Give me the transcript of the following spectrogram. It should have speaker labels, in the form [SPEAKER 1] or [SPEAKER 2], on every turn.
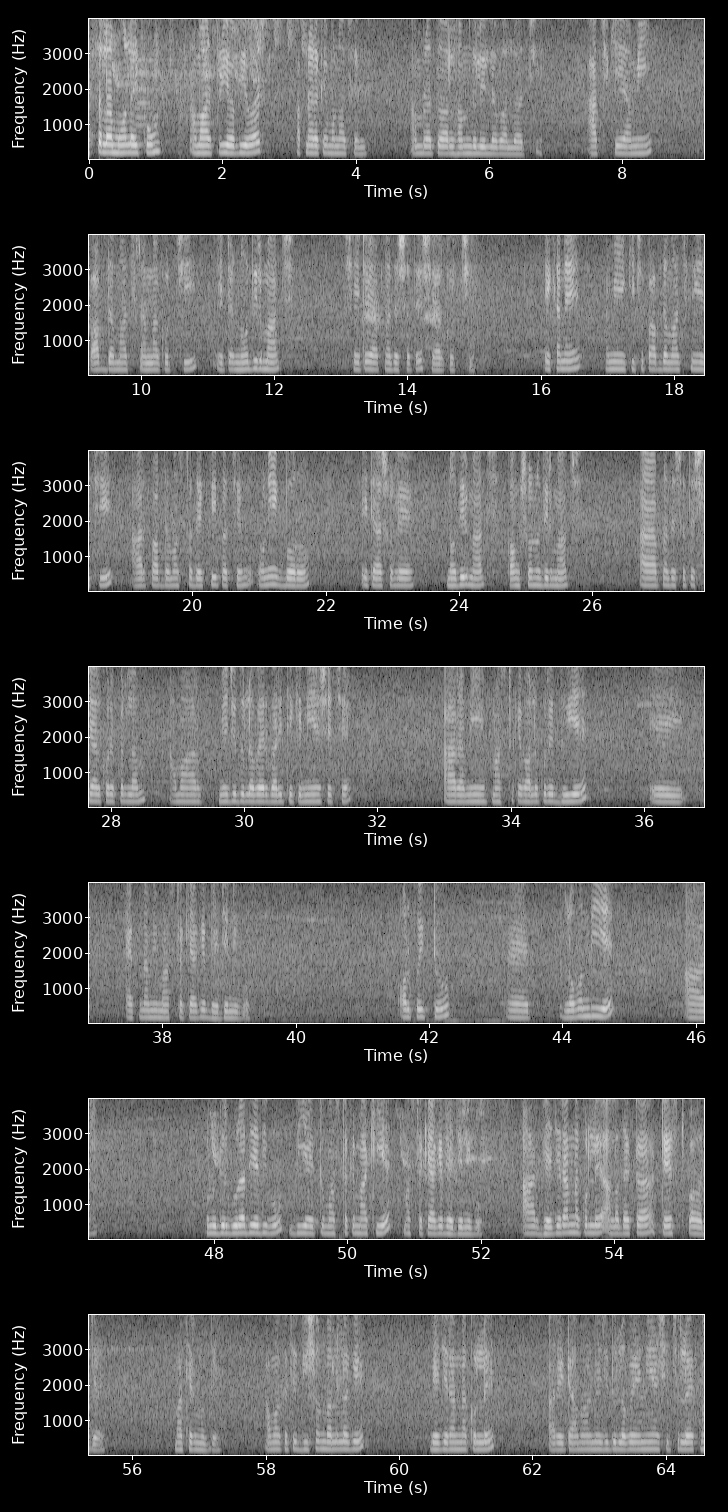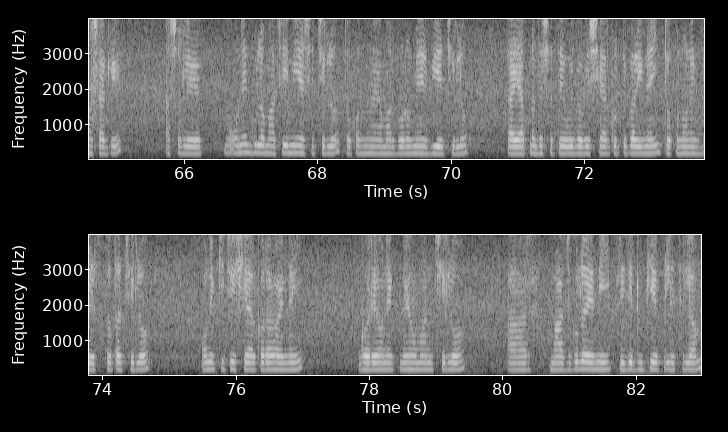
[SPEAKER 1] আসসালামু আলাইকুম, আমার প্রিয় ভিউয়ার্স আপনারা কেমন আছেন? আমরা তো আলহামদুলিল্লাহ ভালো আছি। আজকে আমি পাবদা মাছ রান্না করছি, এটা নদীর মাছ, সেটাই আপনাদের সাথে শেয়ার করছি। এখানে আমি কিছু পাবদা মাছ নিয়েছি, আর পাবদা মাছটা দেখতেই পাচ্ছেন, অনেক বড়। এটা আসলে নদীর মাছ, কংস নদীর মাছ, আর আপনাদের সাথে শেয়ার করে ফেললাম। আমার মেজুদুল্লা ভাইয়ের বাড়ি থেকে নিয়ে এসেছে। আর আমি মাছটাকে ভালো করে ধুয়ে এই এখন আমি মাছটাকে আগে ভেজে নিব। অল্প একটু লবণ দিয়ে আর হলুদের গুঁড়া দিয়ে দিব, দিয়ে একটু মাছটাকে মাখিয়ে মাছটাকে আগে ভেজে নিব। আর ভেজে রান্না করলে আলাদা একটা টেস্ট পাওয়া যায় মাছের মধ্যে। আমার কাছে ভীষণ ভালো লাগে ভেজে রান্না করলে। আর এটা আমার মেজিদুল্লা ভাই নিয়ে এসেছিল এক মাস আগে। আসলে অনেকগুলো মাছই নিয়ে এসেছিল। তখন আমার বড় মেয়ের বিয়ে ছিল। তাই আপনাদের সাথে ওইভাবে শেয়ার করতে পারি নাই। তখন অনেক ব্যস্ততা ছিল। অনেক কিছুই শেয়ার করা হয় নাই। ঘরে অনেক মেহমান ছিল। আর মাছগুলো এনেই ফ্রিজে ঢুকিয়ে ফেলেছিলাম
